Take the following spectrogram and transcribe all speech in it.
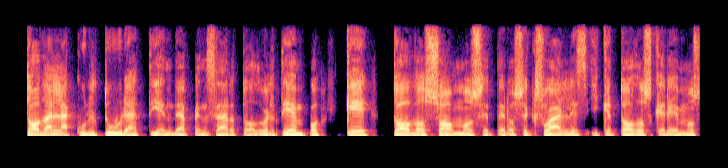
toda la cultura tiende a pensar todo el tiempo que todos somos heterosexuales y que todos queremos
